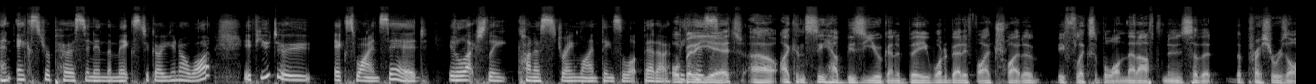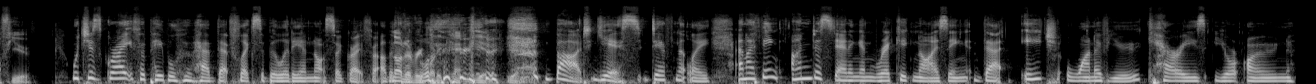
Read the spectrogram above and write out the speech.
an extra person in the mix to go, you know what? If you do X, Y, and Z, it'll actually kind of streamline things a lot better. Or better yet, uh, I can see how busy you're going to be. What about if I try to be flexible on that afternoon so that the pressure is off you? which is great for people who have that flexibility and not so great for other Not people. everybody can. Yeah, yeah. But yes, definitely. And I think understanding and recognizing that each one of you carries your own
